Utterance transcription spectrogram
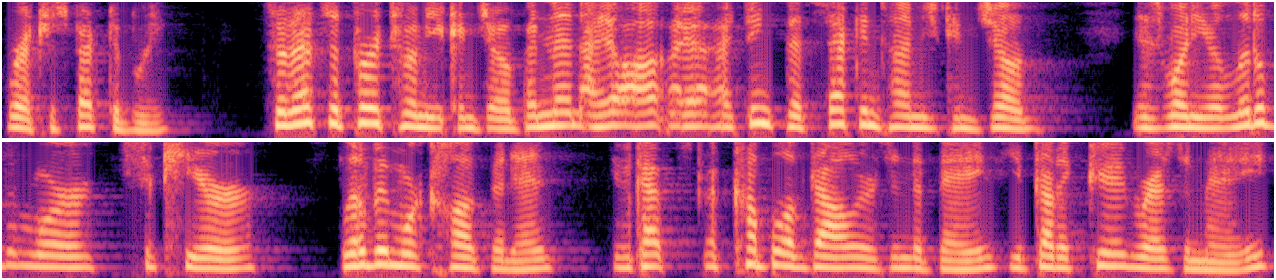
retrospectively. So that's the first time you can jump. And then I, I, I think the second time you can jump is when you're a little bit more secure, a little bit more confident. You've got a couple of dollars in the bank. You've got a good resume.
